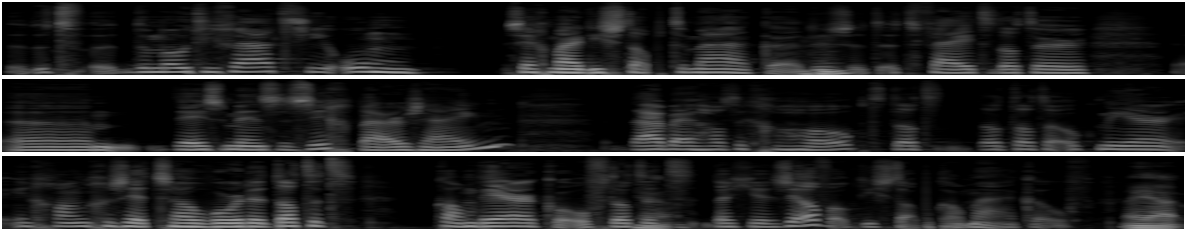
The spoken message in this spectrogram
de, de motivatie om zeg maar die stap te maken. Mhm. Dus het, het feit dat er ehm, deze mensen zichtbaar zijn. Daarbij had ik gehoopt dat, dat dat er ook meer in gang gezet zou worden. Dat het kan werken of dat, Ja. het, dat je zelf ook die stap kan maken. Of, Nou ja,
